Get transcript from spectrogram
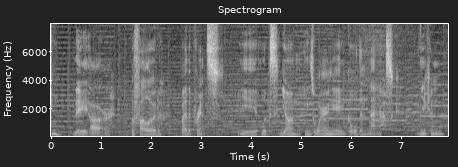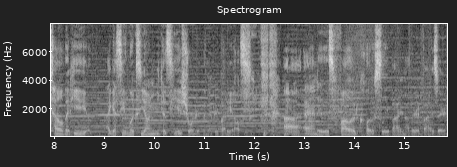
they are followed by the prince. He looks young. He's wearing a golden mask. You can tell that he, I guess he looks young because he is shorter than everybody else. uh, and is followed closely by another advisor.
